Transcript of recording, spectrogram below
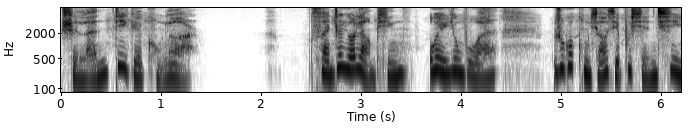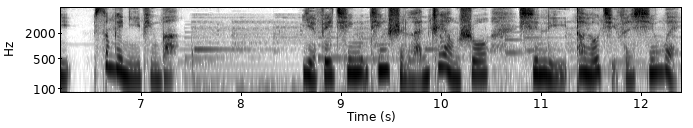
沈兰递给孔乐儿：“反正有两瓶，我也用不完。如果孔小姐不嫌弃，送给你一瓶吧。”叶飞青听沈兰这样说，心里倒有几分欣慰。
